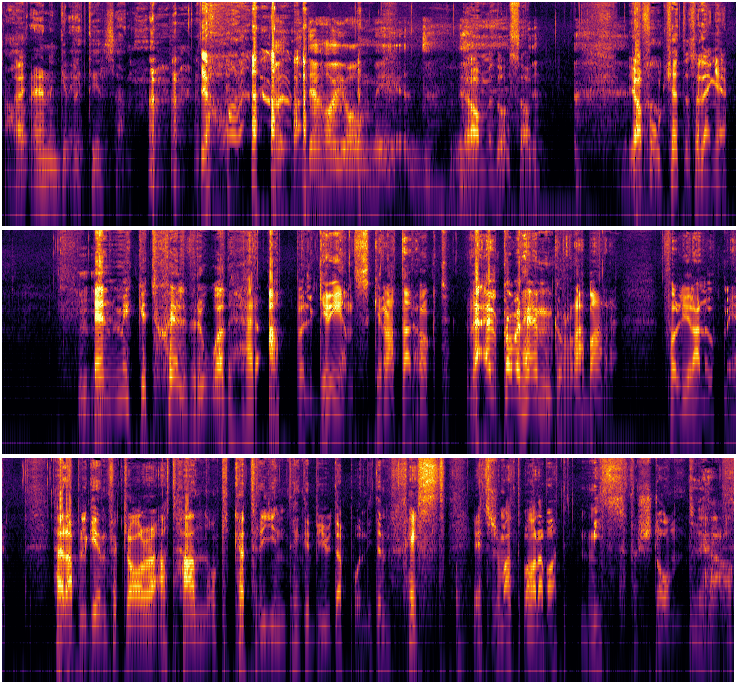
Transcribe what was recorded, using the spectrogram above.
jag har en grej till sen. Ja. Det har jag med. ja, men då så. Jag fortsätter så länge. En mycket självroad herr Appelgren skrattar högt. Välkommen hem grabbar! Följer han upp med. Herr Appelgren förklarar att han och Katrin tänkte bjuda på en liten fest eftersom allt bara var ett missförstånd. Ja.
